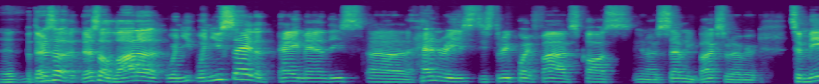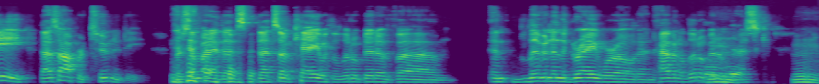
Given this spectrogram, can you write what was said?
But there's a there's a lot of when you when you say that hey man these uh Henrys these 3.5s cost you know 70 bucks or whatever to me that's opportunity for somebody that's that's okay with a little bit of um and living in the gray world and having a little bit mm-hmm. of risk. Mm-hmm.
